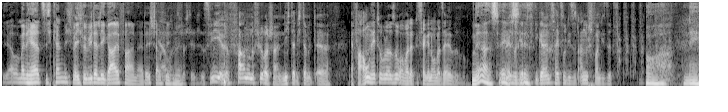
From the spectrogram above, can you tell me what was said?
Ja, aber mein Herz, ich kann nicht mehr. Ich will wieder legal fahren, Alter. Ich schaff ja, nicht Mann, ich mehr. verstehe. Das ist wie äh, Fahren ohne Führerschein. Nicht, dass ich damit äh, Erfahrung hätte oder so, aber das ist ja genau dasselbe. So. Ja, safe, Also safe. dieses, die ganze Zeit so dieses angespannt, dieses fuck, fuck, fuck, fuck. Oh, nee.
